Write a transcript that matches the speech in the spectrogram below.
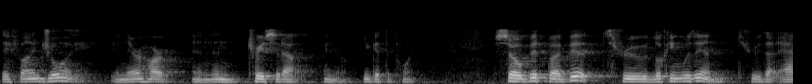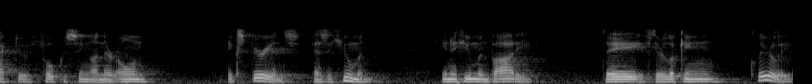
They find joy in their heart and then trace it out. You know, you get the point. So, bit by bit, through looking within, through that act of focusing on their own experience as a human, in a human body, they, if they're looking clearly,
